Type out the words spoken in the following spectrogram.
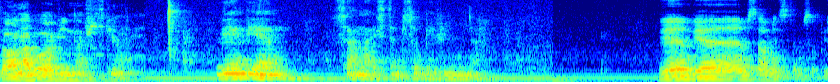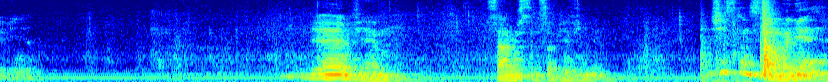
To ona była winna wszystkiemu. Wiem, wiem. Sama jestem sobie winna. Wiem, wiem, sam jestem sobie winien. Wiem, wiem. Sam jestem sobie winien. Skąd znamy, nie?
